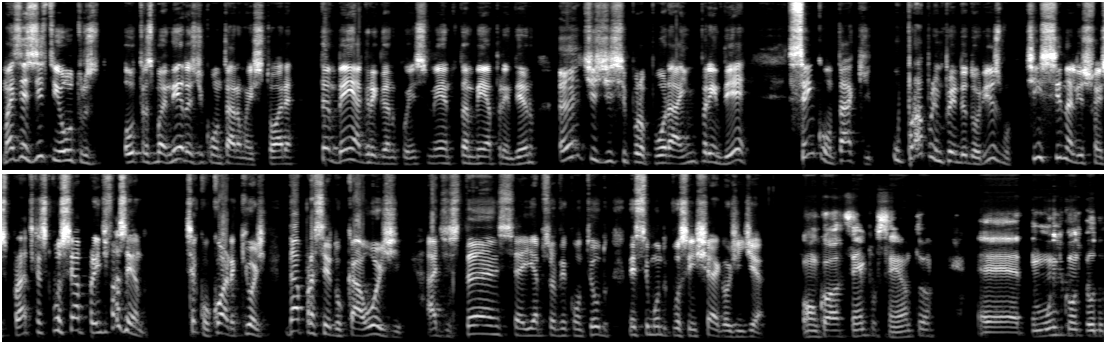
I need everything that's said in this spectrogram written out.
Mas existem outros, outras maneiras de contar uma história, também agregando conhecimento, também aprendendo, antes de se propor a empreender, sem contar que o próprio empreendedorismo te ensina lições práticas que você aprende fazendo. Você concorda que hoje dá para se educar hoje à distância e absorver conteúdo nesse mundo que você enxerga hoje em dia? Concordo 100%. É, tem muito conteúdo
